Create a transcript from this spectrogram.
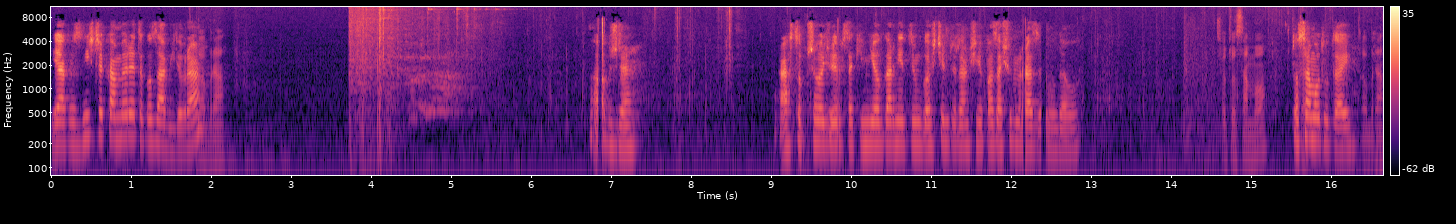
Jak zniszczę kamerę, to go zabij, dobra? Dobra. Dobrze. A co przechodziłem z takim nieogarniętym gościem, to tam się chyba za siódmym razem udało. Co to samo? To Tak. samo tutaj. Dobra.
